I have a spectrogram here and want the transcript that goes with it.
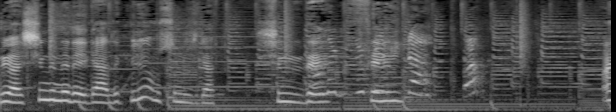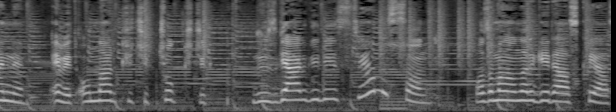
Rüya şimdi nereye geldik biliyor musun Rüzgar? Şimdi de senin Anne, evet onlar küçük, çok küçük. Rüzgar gülü istiyor musun? O zaman onları geri askı yaz.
